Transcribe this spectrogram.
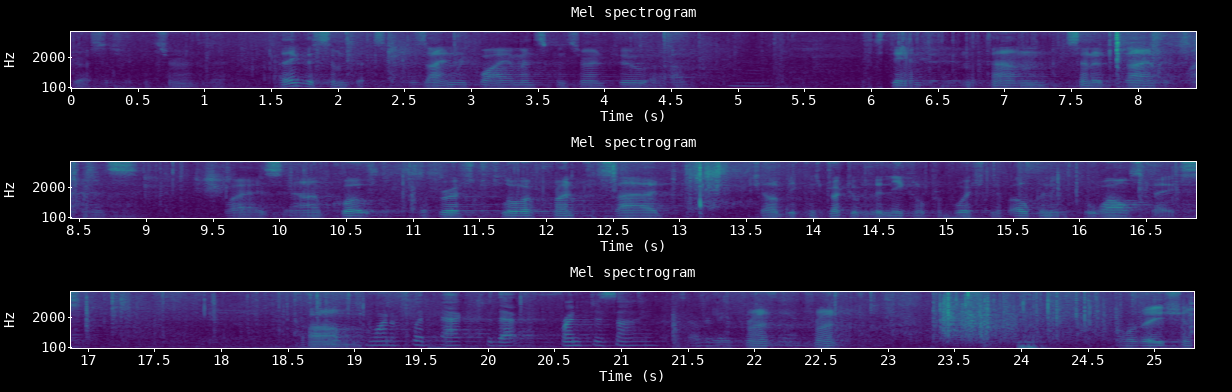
addresses your concerns there. I think there's some, some design requirements concerned too. uh, Standard in the town center design requirements was, uh, quote, "The first floor front facade shall be constructed with an equal proportion of opening to wall space." You want to flip back to that front design? so everybody can Front, see it? front elevation.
